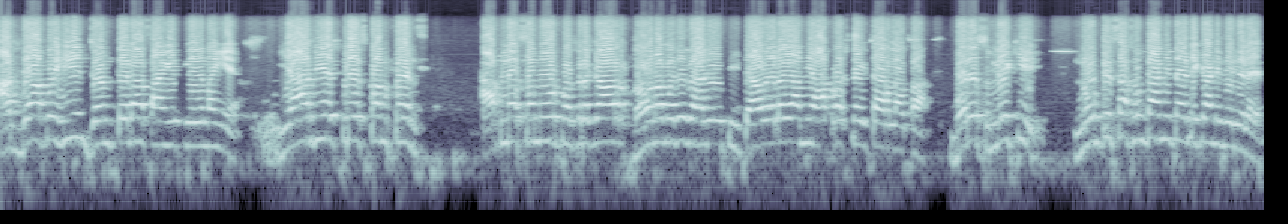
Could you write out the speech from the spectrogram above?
अद्यापही जनतेला सांगितलेलं नाहीये. याआधी एक प्रेस कॉन्फरन्स आपल्यासमोर पत्रकार भवनामध्ये झाली होती. त्यावेळेलाही आम्ही हा प्रश्न विचारला होता. बरेच लेखी नोटिसा सुद्धा आम्ही त्या ठिकाणी दिलेल्या आहेत.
